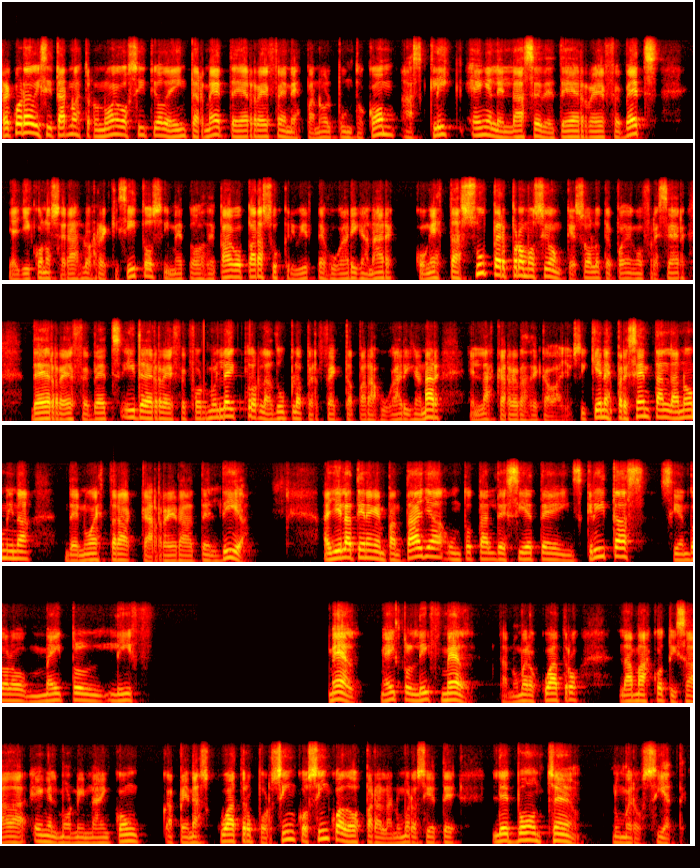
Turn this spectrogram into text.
Recuerda visitar nuestro nuevo sitio de internet drfenespanol.com. Haz clic en el enlace de DRF Bets y allí conocerás los requisitos y métodos de pago para suscribirte, jugar y ganar con esta super promoción que solo te pueden ofrecer DRF Bets y DRF Formulator, la dupla perfecta para jugar y ganar en las carreras de caballos. Y quienes presentan la nómina de nuestra carrera del día. Allí la tienen en pantalla, un total de siete inscritas, siendo Maple Leaf Mel, Maple Leaf Mel, la número 4, la más cotizada en el Morning Line con apenas 4 por 5, 5 a 2 para la número 7, Le Bon Temps, número 7.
